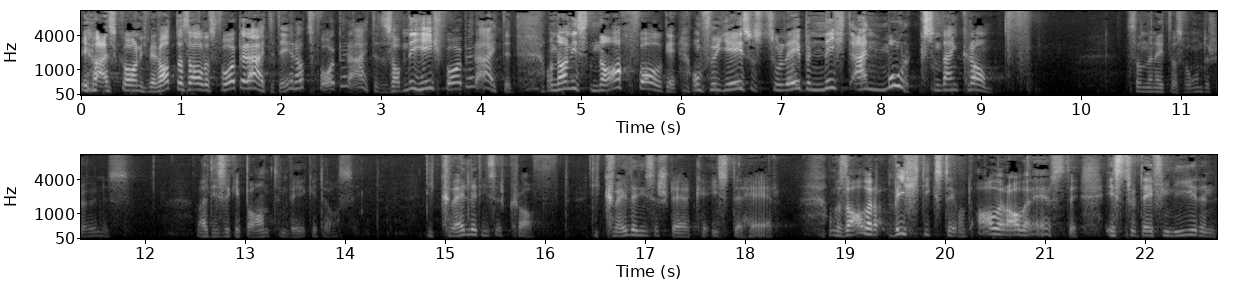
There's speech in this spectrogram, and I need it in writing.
Ich weiß gar nicht, wer hat das alles vorbereitet? Er hat es vorbereitet. Das habe nicht ich vorbereitet. Und dann ist Nachfolge, um für Jesus zu leben, nicht ein Murks und ein Krampf, sondern etwas Wunderschönes, weil diese gebahnten Wege da sind. Die Quelle dieser Kraft die Quelle dieser Stärke ist der Herr. Und das Allerwichtigste und Aller, allererste ist zu definieren,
